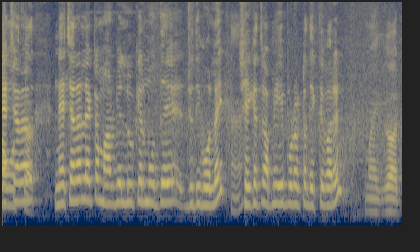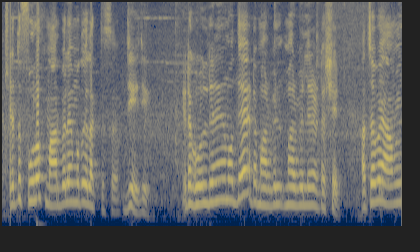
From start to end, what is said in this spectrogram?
ন্যাচারাল ন্যাচারাল একটা মার্বেল লুকের মধ্যে যদি বলেই হ্যাঁ। সেই ক্ষেত্রে আপনি এই প্রোডাক্টটা দেখতে পারেন। মাই গড এটা তো ফুল অফ মার্বেলের মতোই লাগতেছে। জি জি। এটা গোল্ডেনের মধ্যে একটা মার্বেল মার্বেলের একটা শেড আচ্ছা ভাই আমি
